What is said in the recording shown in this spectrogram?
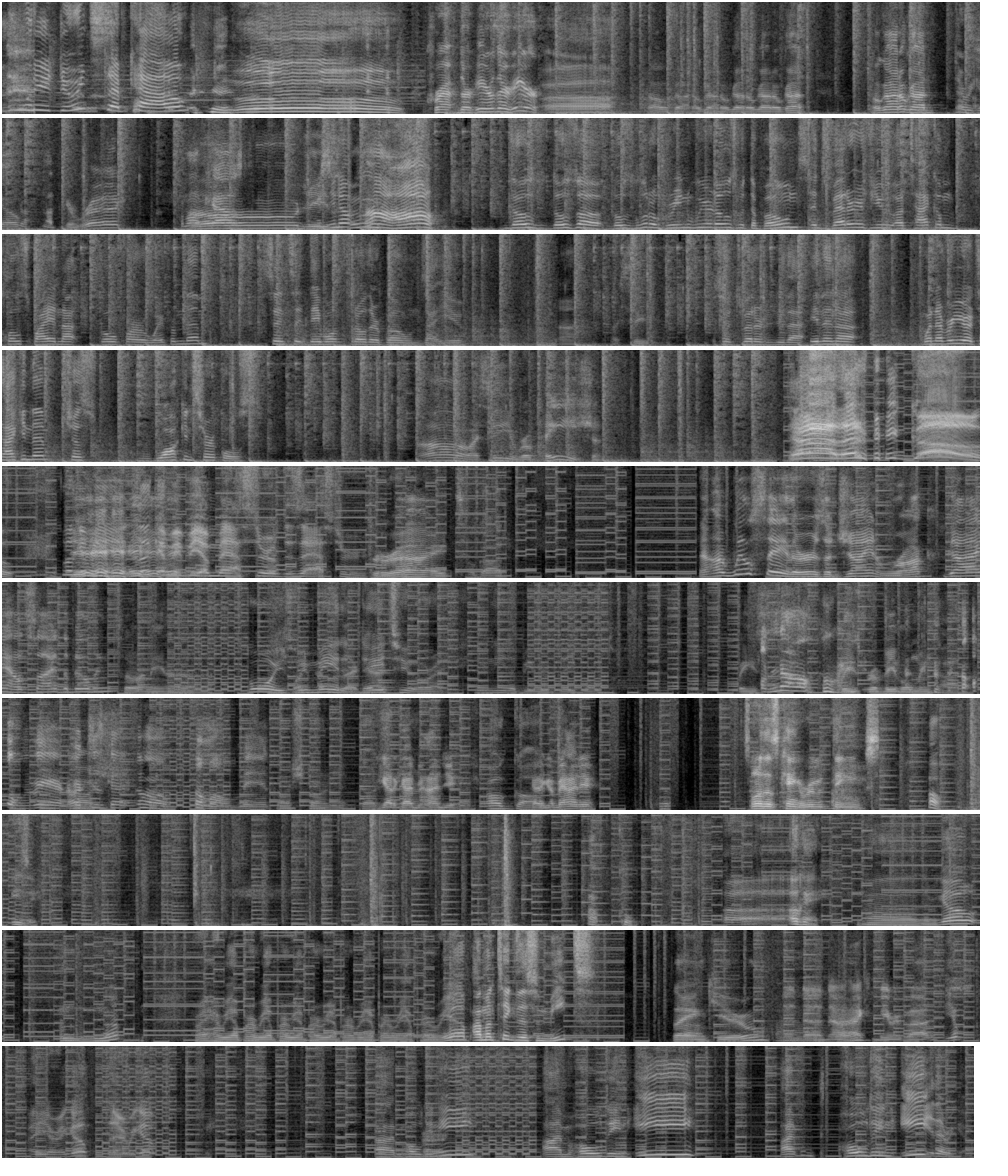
What are you doing, step cow? Oh. Crap! They're here. They're here. Uh, Oh god. Oh god. Oh god. Oh god. Oh god. Oh god. Oh god. there we go. Not to get wrecked. Come on, cows. Oh jeez. You know- Oh. Those those uh those little green weirdos with the bones. It's better if you attack them close by and not go far away from them, since it, they won't throw their bones at you. Ah, I see. So it's better to do that. And then uh, whenever you're attacking them, just walk in circles. Oh, I see. Rotation. Yeah, there we go. Look at me, look at me be a master of disaster. Right. Oh God. Now I will say there is a giant rock guy outside the building, so I mean, uh, Boys, we made it. Day guy. two. All right. You need to be revealed. please, Oh no! please reveal me. Oh man, I just got. Oh, come on, man. gosh darn it. Gosh You got a guy behind you. Oh God. Gotta God. go behind you. It's one of those kangaroo things. Oh, easy. Oh, cool. Uh, okay. Uh, there we go. Mm, nope. Right, hurry up, hurry up, hurry up, hurry up, hurry up, hurry up, hurry up. I'm gonna take this meat. Thank you. And uh, now I can be revived. Yep. Here we go. There we go. I'm holding E. I'm holding E. I'm holding E. There we go.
